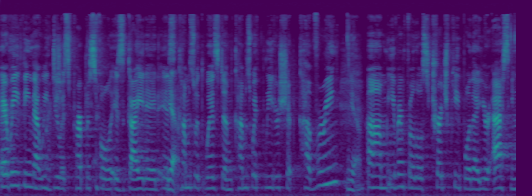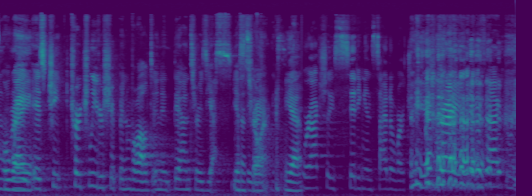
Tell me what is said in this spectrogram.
everything that we do is purposeful, is guided, it Yeah. comes with wisdom, comes with leadership covering. Yeah. Um, even for those church people that you're asking, well, Right. wait, is ch- church leadership involved? And it- the answer is yes. Yes, that's they right. are. Yeah. We're actually sitting inside of our church. Yeah. right. Exactly.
